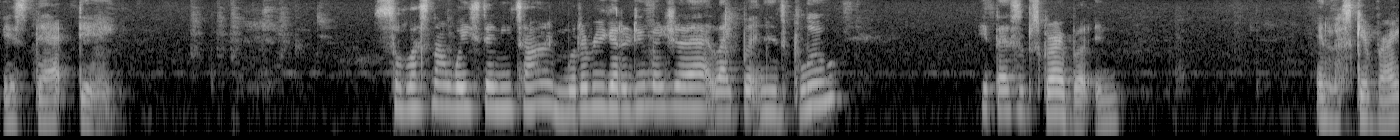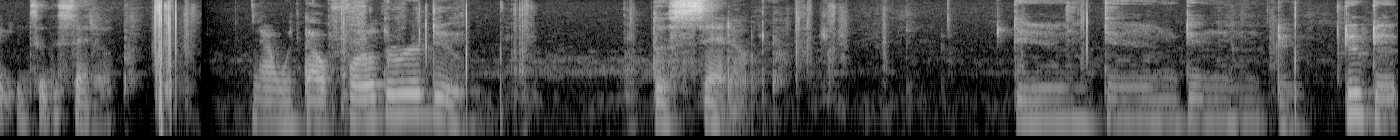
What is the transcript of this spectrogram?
It's that day. So let's not waste any time. Whatever you gotta do, make sure that like button is blue. Hit that subscribe button. And let's get right into the setup. Now, without further ado, the setup. Dun, dun, dun, dun, dun, dun.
